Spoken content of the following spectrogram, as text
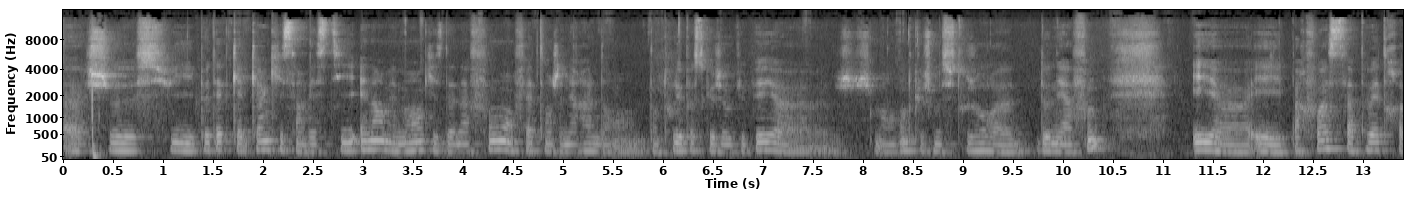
Euh, je suis peut-être quelqu'un qui s'investit énormément, qui se donne à fond. En fait, en général, dans, tous les postes que j'ai occupés, euh, je, me rends compte que je me suis toujours euh, donné à fond. Et, et, parfois, ça peut être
